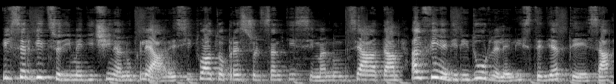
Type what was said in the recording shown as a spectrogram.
il servizio di medicina nucleare situato presso il Santissima Annunziata al fine di ridurre le liste di attesa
